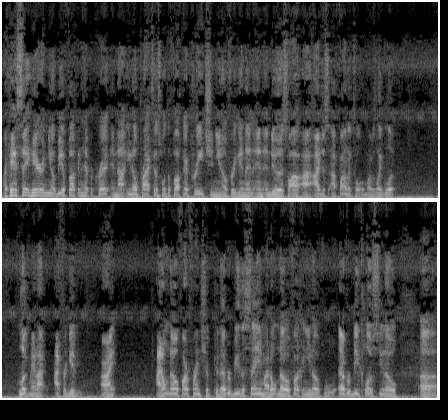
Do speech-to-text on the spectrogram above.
I can't sit here and you know be a fucking hypocrite and not you know practice what the fuck I preach and you know freaking and, and, and do this. So I, I I just I finally told him I was like, look, look, man, I, I forgive you. All right. I don't know if our friendship could ever be the same. I don't know if fucking, you know, if we'll ever be close, you know, uh,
